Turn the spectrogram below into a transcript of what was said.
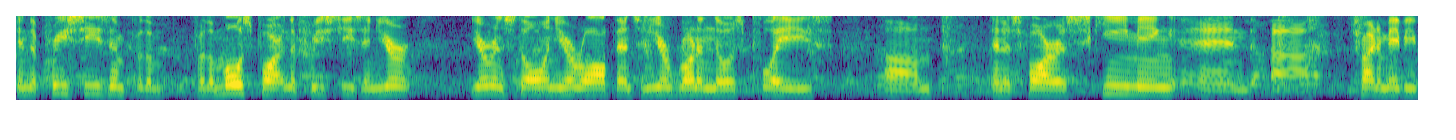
in the preseason, for the for the most part, in the preseason, you're you're installing your offense and you're running those plays um, and as far as scheming and uh, trying to maybe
